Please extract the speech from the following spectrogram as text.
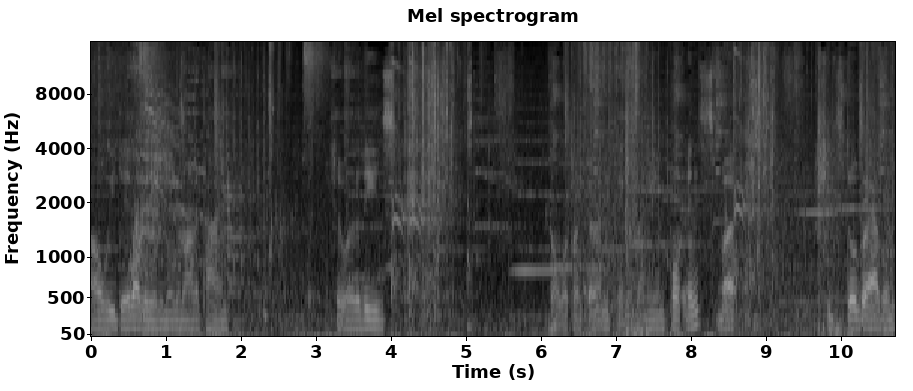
Oh, we did have a limited amount of time. So what are these? Don't look like they're anything of any importance, but should still grab them.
